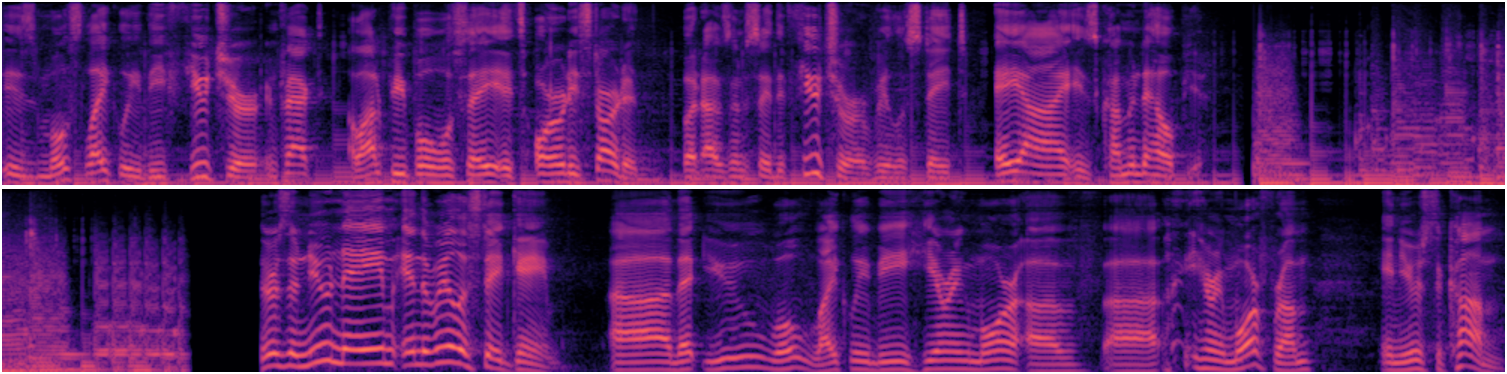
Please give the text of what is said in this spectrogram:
is most likely the future. In fact, a lot of people will say it's already started, but I was going to say the future of real estate. AI is coming to help you. There's a new name in the real estate game uh, that you will likely be hearing more of, uh, hearing more from in years to come.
